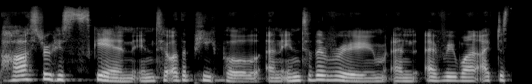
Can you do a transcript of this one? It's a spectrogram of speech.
pass through his skin into other people and into the room and everyone. I just,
